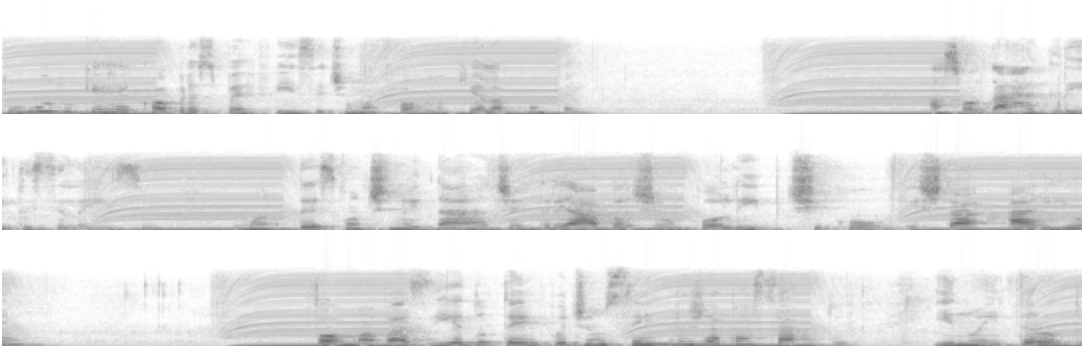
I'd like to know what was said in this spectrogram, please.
tudo que recobre a superfície de uma forma que ela contém. A soldar grito e silêncio, uma descontinuidade entre abas de um políptico está aion. Forma vazia do tempo de um sempre já passado, e, no entanto,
